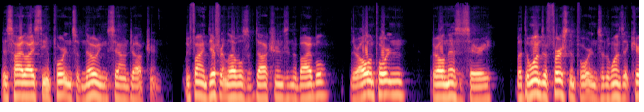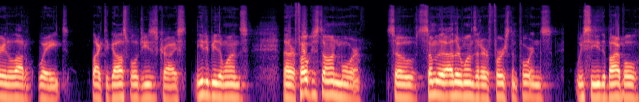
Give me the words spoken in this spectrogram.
This highlights the importance of knowing sound doctrine. We find different levels of doctrines in the Bible. They're all important, they're all necessary, but the ones of first importance are the ones that carry a lot of weight, like the gospel of Jesus Christ, need to be the ones that are focused on more. So, some of the other ones that are first importance we see the Bible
